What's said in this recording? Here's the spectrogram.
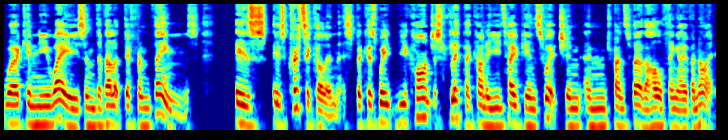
work in new ways and develop different things is is critical in this because we you can't just flip a kind of utopian switch and, and transfer the whole thing overnight.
